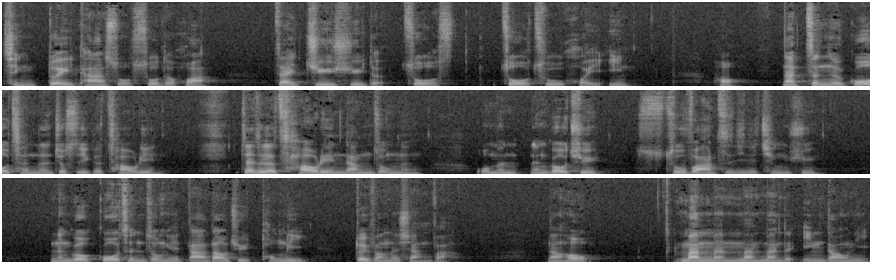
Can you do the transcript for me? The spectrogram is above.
请对他所说的话再继续的做做出回应。好，那整个过程呢，就是一个操练，在这个操练当中呢，我们能够去。抒发自己的情绪，能够过程中也达到去同理对方的想法，然后慢慢慢慢的引导你。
